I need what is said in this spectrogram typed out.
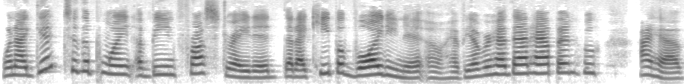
When I get to the point of being frustrated that I keep avoiding it, oh, have you ever had that happen? I have.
